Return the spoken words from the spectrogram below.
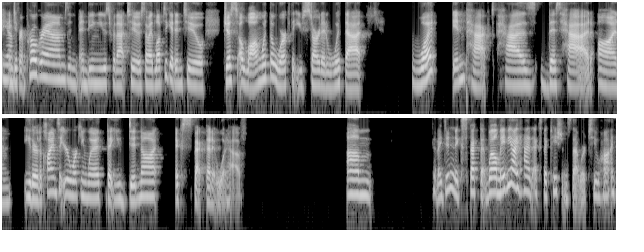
yeah. in different programs and, and being used for that too so i'd love to get into just along with the work that you started with that what impact has this had on either the clients that you're working with that you did not expect that it would have? Um, that I didn't expect that. Well, maybe I had expectations that were too high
